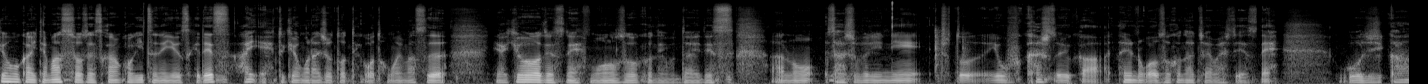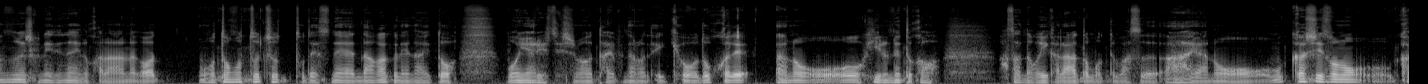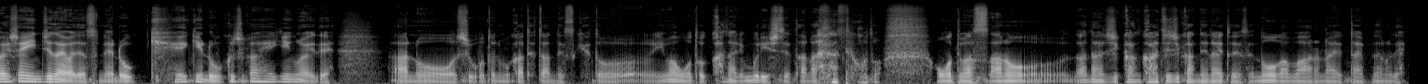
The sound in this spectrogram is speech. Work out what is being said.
今日も書いてます。小説家の小木常祐介です。はい。えっ、ー、と、今日もラジオ撮っていこうと思います。いや、今日はですね、ものすごく眠たいです。あの、久しぶりに、ちょっと夜更かしというか、寝るのが遅くなっちゃいましてですね、5時間ぐらいしか寝てないのかな。なんか、もともとちょっとですね、長く寝ないとぼんやりしてしまうタイプなので、今日どこかで、あの、お昼寝とかを挟んだ方がいいかなと思ってます。はい、あの、昔、その、会社員時代はですね、平均6時間平均ぐらいで、あの、仕事に向かってたんですけど、今思うとかなり無理してたな、なんてこと思ってます。あの、7時間か8時間寝ないとですね、脳が回らないタイプなので、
